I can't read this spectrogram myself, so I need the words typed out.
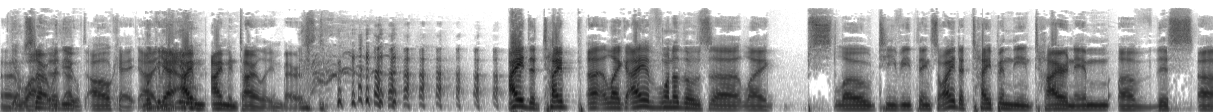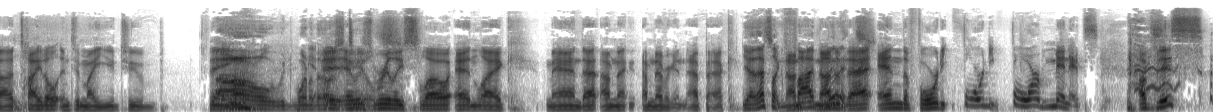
Uh, Yeah, we'll start with you. oh, okay. Uh, Looking yeah, you. I'm I'm entirely embarrassed. I had to type uh, like I have one of those uh, like slow TV things, so I had to type in the entire name of this uh, title into my YouTube thing. Oh, one of those. it, it was really slow and like man, that I'm not I'm never getting that back. Yeah, that's like none, five none minutes. of that and the 40, 44 minutes of this.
